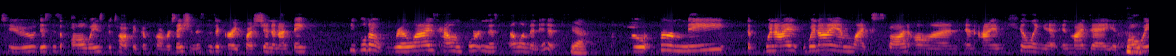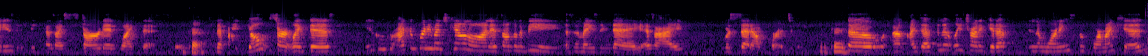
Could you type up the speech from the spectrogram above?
too, this is always the topic of conversation. This is a great question and I think people don't realize how important this element is. Yeah. So for me, the, when I when I am like spot on and I am killing it in my day, it always because I started like this. Okay. And if I don't start like this, you can I can pretty much count on it's not going to be as amazing day as I was set out for it to be. Okay. So um, I definitely try to get up in the mornings before my kids.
